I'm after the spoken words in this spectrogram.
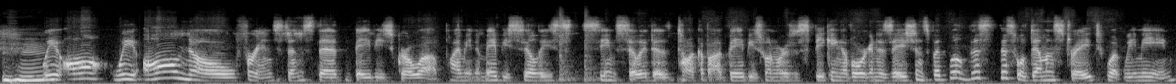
Mm-hmm. We all we all know, for instance, that babies grow up. I mean, it may be silly, seems silly to talk about babies when we're speaking of organizations, but well, this this will demonstrate what we mean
